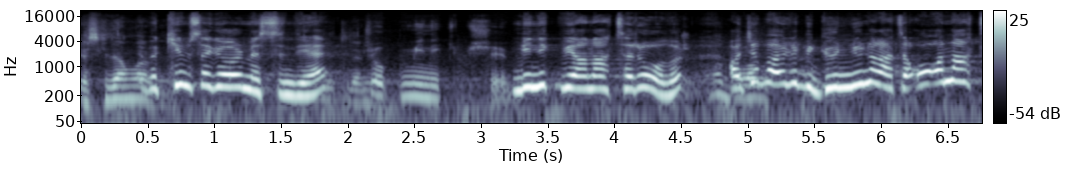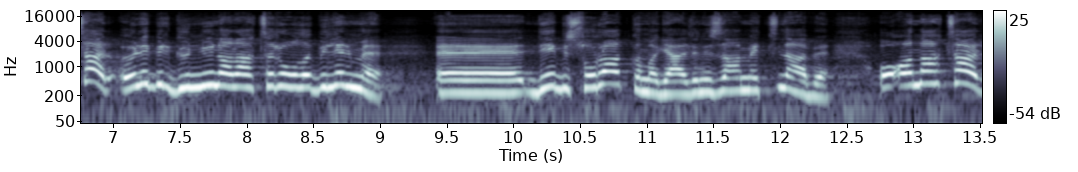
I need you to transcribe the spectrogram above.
Eskiden vardı. kimse görmesin diye Çok minik bir şey. minik bir anahtarı olur. Acaba öyle bir günlüğün anahtarı, o anahtar öyle bir günlüğün anahtarı olabilir mi? Ee, diye bir soru aklıma geldi Nizamettin abi. O anahtar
